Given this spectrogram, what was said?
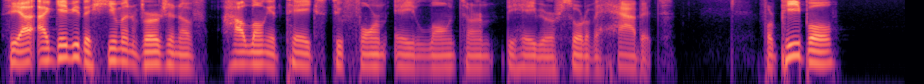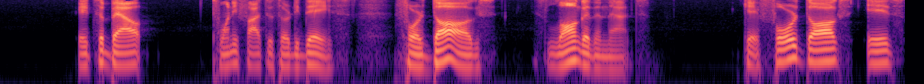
See, I, I gave you the human version of how long it takes to form a long term behavior, or sort of a habit. For people, it's about 25 to 30 days. For dogs, it's longer than that. Okay, for dogs is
